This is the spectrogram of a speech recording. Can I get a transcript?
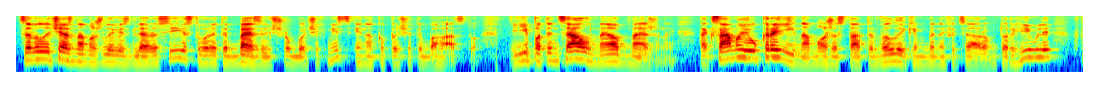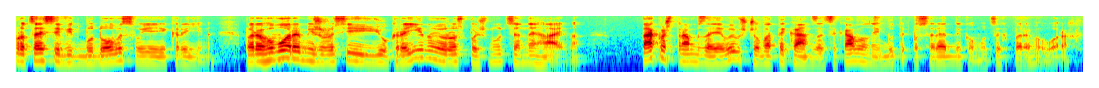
Це величезна можливість для Росії створити безліч робочих місць і накопичити багатство. Її потенціал не обмежений. Так само і Україна може стати великим бенефіціаром торгівлі в процесі відбудови своєї країни. Переговори між Росією і Україною розпочнуться негайно. Також Трамп заявив, що Ватикан зацікавлений бути посередником у цих переговорах.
